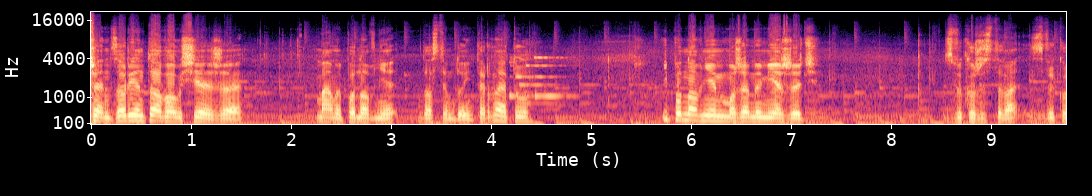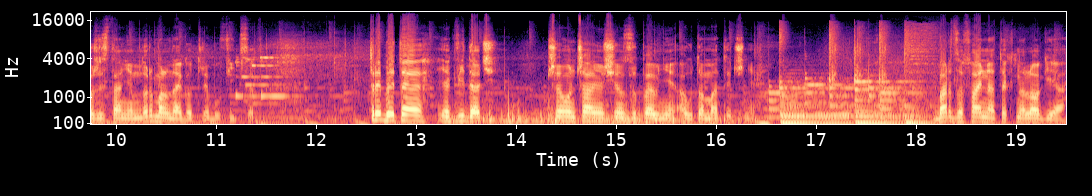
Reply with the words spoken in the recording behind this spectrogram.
Sprzęt zorientował się, że mamy ponownie dostęp do internetu i ponownie możemy mierzyć z, wykorzystywa- z wykorzystaniem normalnego trybu Fixed. Tryby te, jak widać, przełączają się zupełnie automatycznie. Bardzo fajna technologia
